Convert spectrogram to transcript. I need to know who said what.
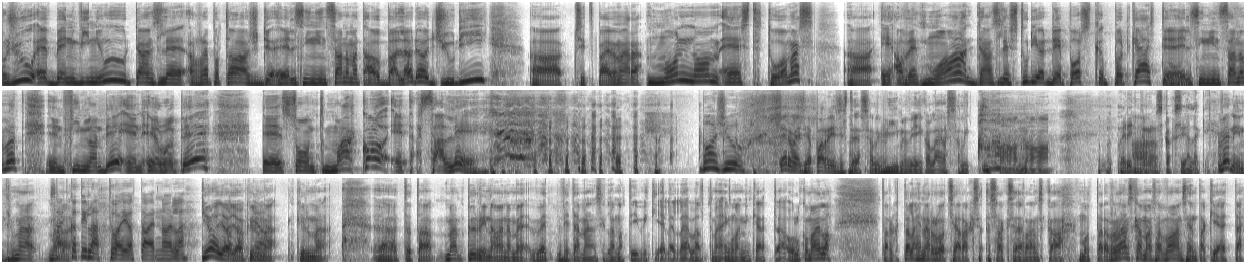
Speaker 1: Bonjour et bienvenue dans le reportage de Helsingin Sanomat au Balado Judy. Uh, Sitten päivämäärä. Mon nom est Thomas uh, et avec moi dans le studio de podcast de Helsingin Sanomat en finlandais en européen et sont Marco et Saleh.
Speaker 2: Bonjour.
Speaker 1: Terveisiä Pariisista, jossa oli viime viikolla, jossa oli ihanaa.
Speaker 3: Veditkö ah. ranskaksi sielläkin?
Speaker 1: Venin. Mä, mä...
Speaker 2: Saitko tilattua jotain noilla?
Speaker 1: Joo, joo, joo. Kyllä joo. mä, kyllä mä, äh, tota, mä pyrin aina me vetämään sillä natiivikielellä ja välttämään englannin käyttöä ulkomailla. Tarkoittaa lähinnä ruotsia, saksaa ja ranskaa, mutta ranskaa mä osaan vaan sen takia, että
